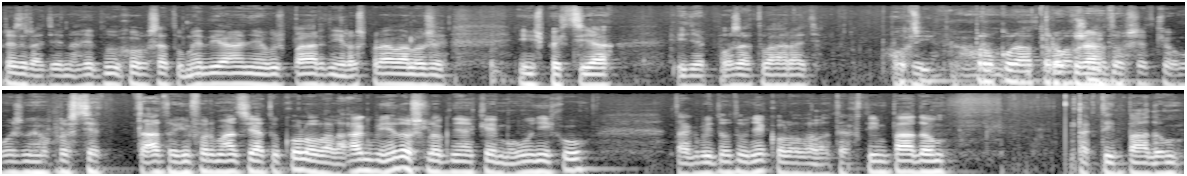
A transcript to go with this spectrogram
prezradená. Jednoducho sa tu mediálne už pár dní rozprávalo, že inšpekcia ide pozatvárať Hoci, prokurátor, prokurátor všetkého možného. Proste táto informácia tu kolovala. Ak by nedošlo k nejakému úniku, tak by to tu nekolovalo. Tak tým pádom, tak tým pádom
